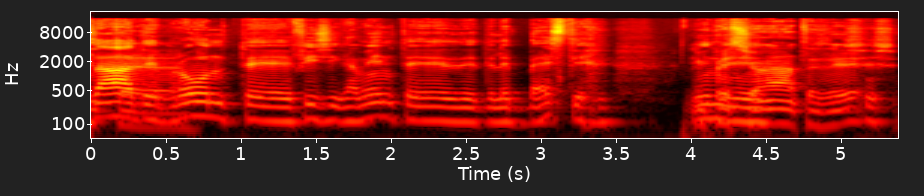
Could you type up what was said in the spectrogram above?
veramente pronte fisicamente, de- delle bestie. Quindi- impressionante, sì. Sì, sì.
